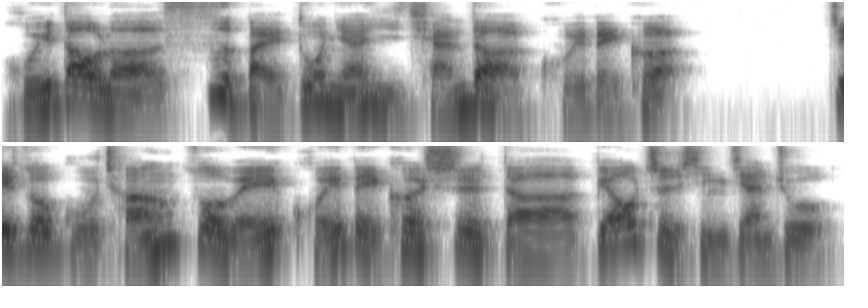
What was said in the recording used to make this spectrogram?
回到了四百多年以前的魁北克。这座古城作为魁北克市的标志性建筑，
